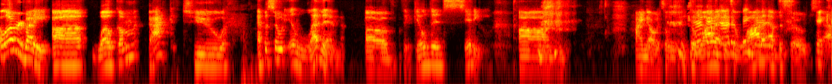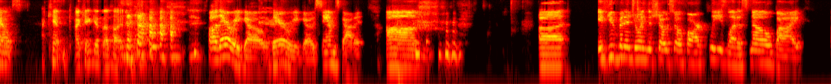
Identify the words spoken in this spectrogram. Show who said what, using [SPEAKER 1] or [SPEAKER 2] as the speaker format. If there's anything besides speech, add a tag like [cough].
[SPEAKER 1] Hello, everybody. Uh, welcome back to episode 11 of The Gilded City. Um, I know it's a it's a lot of
[SPEAKER 2] run
[SPEAKER 1] it's a
[SPEAKER 2] out
[SPEAKER 1] lot of
[SPEAKER 2] fingers.
[SPEAKER 1] episodes.
[SPEAKER 3] Can't
[SPEAKER 1] guys.
[SPEAKER 3] count. I can't. I can't get that high. [laughs]
[SPEAKER 1] oh, there we go. There we go. Sam's got it. Um, [laughs] uh, if you've been enjoying the show so far, please let us know by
